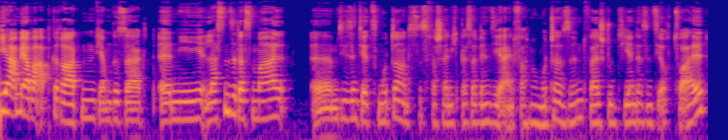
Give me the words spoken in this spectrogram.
Die haben mir aber abgeraten, die haben gesagt, äh, nee, lassen Sie das mal, ähm, Sie sind jetzt Mutter und es ist wahrscheinlich besser, wenn Sie einfach nur Mutter sind, weil studieren, da sind Sie auch zu alt.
